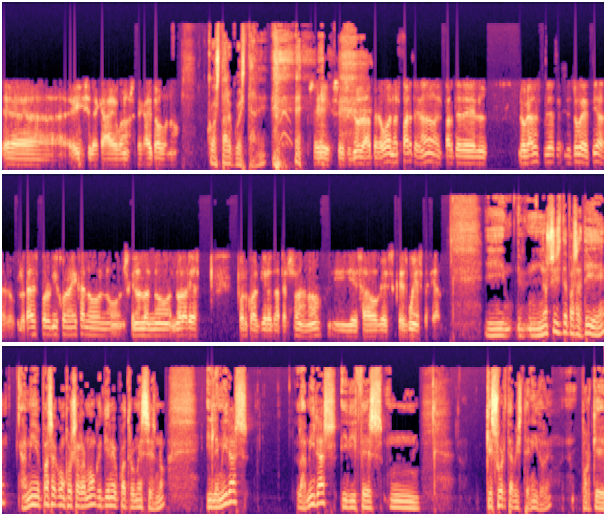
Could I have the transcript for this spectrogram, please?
y se te cae, bueno, se te cae todo, ¿no? Costar cuesta, ¿eh? Sí, sí, sin duda, pero bueno, es parte, ¿no? Es parte del... Lo que haces, es lo que decía, lo, que haces por un hijo o una hija no, no, es que no, no, no lo harías por cualquier otra persona, ¿no? Y es algo que es, que es muy especial. Y no sé si te pasa a ti, ¿eh? A mí me pasa con José Ramón que tiene cuatro meses, ¿no? Y le miras, la miras y dices, mmm, qué suerte habéis tenido, ¿eh? Porque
